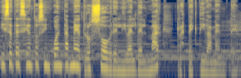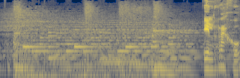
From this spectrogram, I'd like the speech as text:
y 750 metros sobre el nivel del mar respectivamente. El rajo,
